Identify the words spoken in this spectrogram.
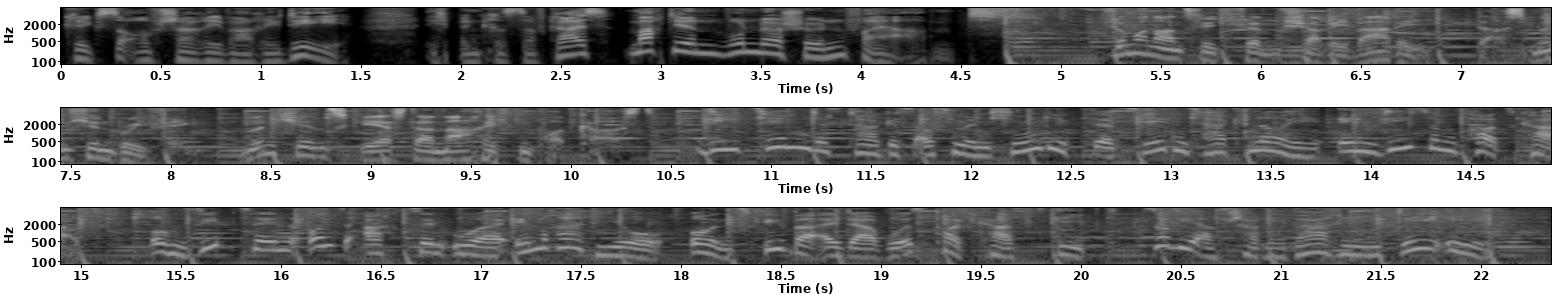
kriegst du auf charivari.de. Ich bin Christoph Kreis. Mach dir einen wunderschönen Feierabend. 95.5 Charivari, das München Briefing, Münchens erster Nachrichtenpodcast. Die Themen des Tages aus München gibt es jeden Tag neu in diesem Podcast. Um 17 und 18 Uhr im Radio und überall da, wo es Podcasts gibt. Sowie auf charivari.de.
